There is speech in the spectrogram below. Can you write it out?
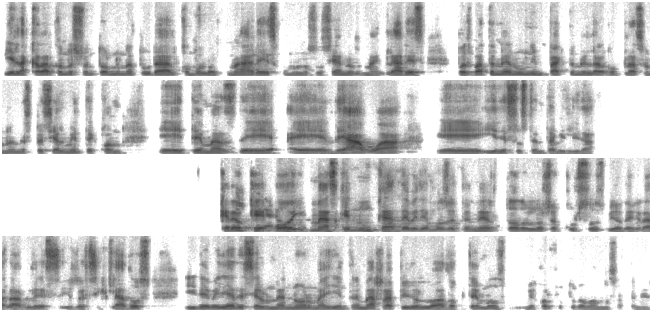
Y el acabar con nuestro entorno natural, como los mares, como los océanos, manglares, pues va a tener un impacto en el largo plazo, ¿no? especialmente con eh, temas de, de agua y de sustentabilidad. Creo que hoy más que nunca deberíamos de tener todos los recursos biodegradables y reciclados y debería de ser una norma y entre más rápido lo adoptemos, mejor futuro vamos a tener.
